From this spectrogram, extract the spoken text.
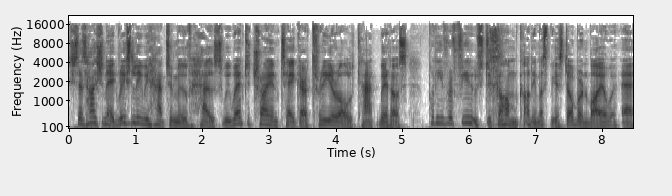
She says, Hi Sinead, recently we had to move house. We went to try and take our three year old cat with us, but he refused to come. God, he must be a stubborn boy. Uh,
